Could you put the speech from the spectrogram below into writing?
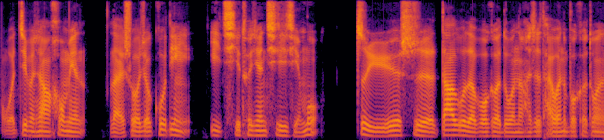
我基本上后面来说就固定一期推荐七期节目。至于是大陆的博客多呢，还是台湾的博客多呢？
